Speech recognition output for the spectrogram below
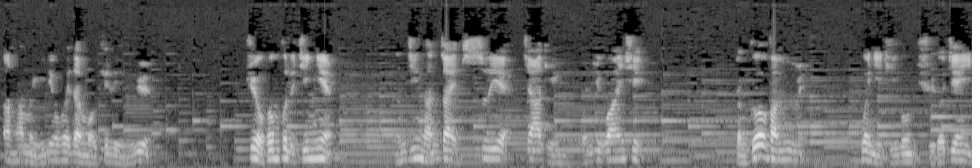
但他们一定会在某些领域具有丰富的经验，能经常在事业、家庭、人际关系等各方面为你提供许多建议。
